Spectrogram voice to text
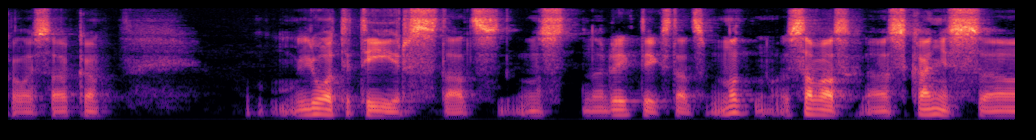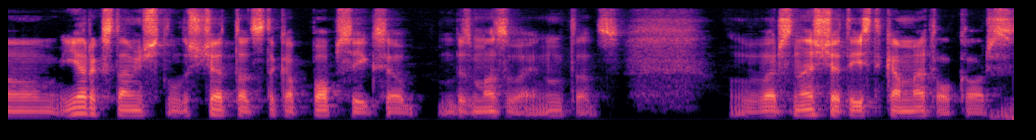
kā lai saka, ļoti tīrs, tāds nu, rīktīgs, tāds, nu, savā skaņas uh, ierakstā viņš šķiet tāds tā kā popsīgs jau bez mazvai, nu, tāds vairs nešķiet īsti kā metalkors.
